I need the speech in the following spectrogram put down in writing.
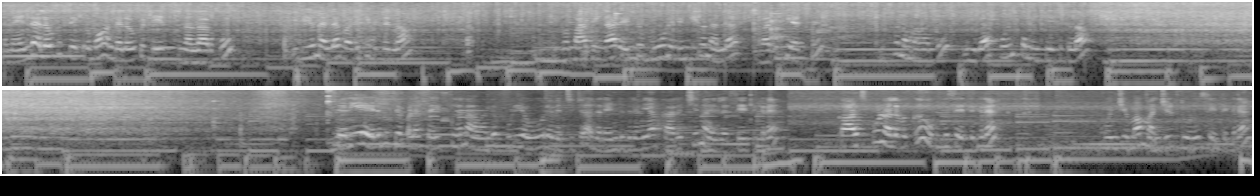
நம்ம எந்த அளவுக்கு சேர்க்குறோமோ அந்த அளவுக்கு டேஸ்ட் நல்லாயிருக்கும். இதையும் நல்லா வதக்கி விட்டுடலாம். இப்போ பார்த்தீங்கன்னா ரெண்டு மூணு நிமிஷம் நல்லா வதக்கியாச்சு. இப்போ நம்ம வந்து இதில் புளி தண்ணி சேர்த்துக்கலாம். பெரிய எலுமிச்சப்பழ சைஸில் நான் வந்து புளியை ஊற வச்சுட்டு அதை ரெண்டு தடவையாக கரைச்சி நான் இதில் சேர்த்துக்கிறேன். கால் ஸ்பூன் அளவுக்கு உப்பு சேர்த்துக்கிறேன். கொஞ்சமாக மஞ்சள் தூளும் சேர்த்துக்கிறேன்.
